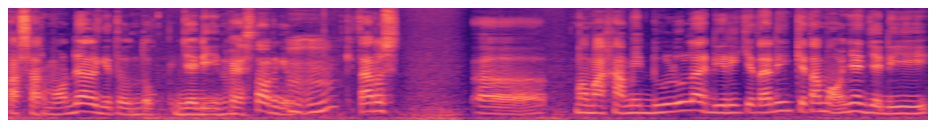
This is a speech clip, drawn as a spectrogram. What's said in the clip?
pasar modal gitu untuk jadi investor gitu Mm-mm. kita harus eh, memahami dulu lah diri kita nih kita maunya jadi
